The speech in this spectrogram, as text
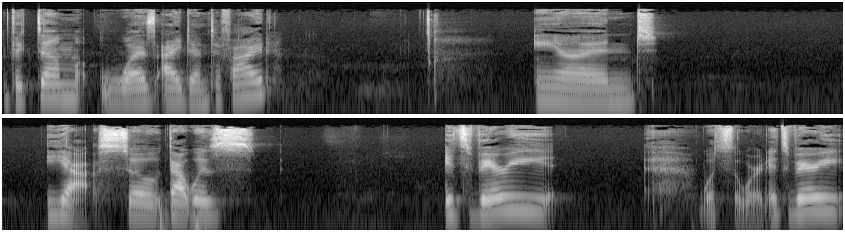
victim was identified. And yeah, so that was, it's very, what's the word? It's very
